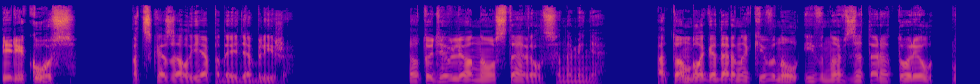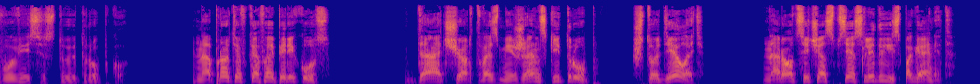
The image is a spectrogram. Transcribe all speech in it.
«Перекус», — подсказал я, подойдя ближе. Тот удивленно уставился на меня. Потом благодарно кивнул и вновь затараторил в увесистую трубку. «Напротив кафе «Перекус». «Да, черт возьми, женский труп! Что делать? Народ сейчас все следы испоганит!»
